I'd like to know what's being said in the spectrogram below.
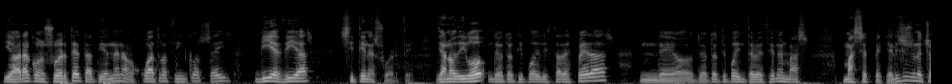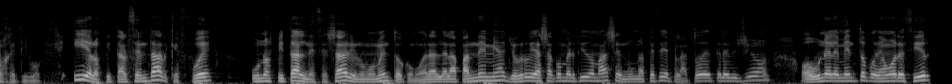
y ahora con suerte te atienden a los 4, 5, 6, 10 días si tienes suerte. Ya no digo de otro tipo de lista de esperas, de, otro tipo de intervenciones más, más especiales. Eso es un hecho objetivo. Y el Hospital Central, que fue un hospital necesario en un momento como era el de la pandemia, yo creo que ya se ha convertido más en una especie de plató de televisión o un elemento, podríamos decir,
